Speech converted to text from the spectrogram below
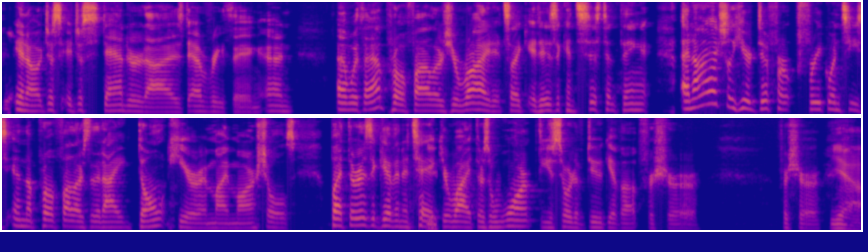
Yeah. you know, it just it just standardized everything. And and with amp profilers, you're right. It's like it is a consistent thing. And I actually hear different frequencies in the profilers that I don't hear in my Marshalls, but there is a give and a take. You're right. There's a warmth you sort of do give up for sure. For sure. Yeah,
